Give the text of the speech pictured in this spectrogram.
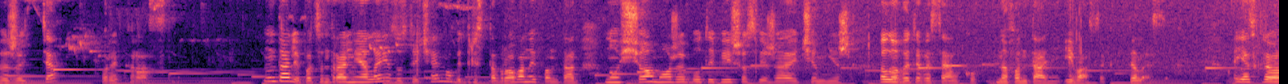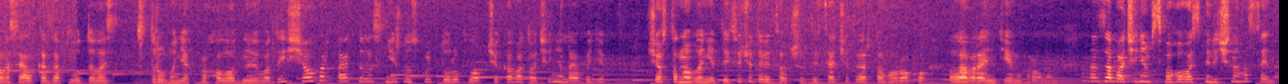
життя прекрасне. Далі по центральній алеї зустрічаємо відреставрований фонтан. Ну що може бути більш освіжаючим, ніж ловити веселку на фонтані Івасик Телесик. Яскрава веселка заплуталась в струменях прохолодної води, що огортають білосніжну скульптуру хлопчика в оточенні лебедів, що встановлені 1964 року Лаврентієм Громом за баченням свого восьмирічного сина.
